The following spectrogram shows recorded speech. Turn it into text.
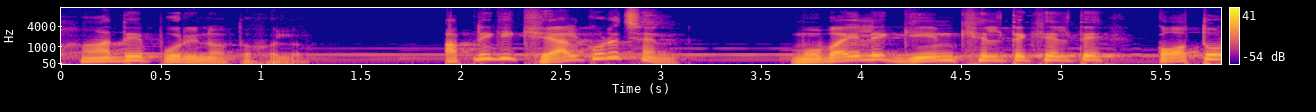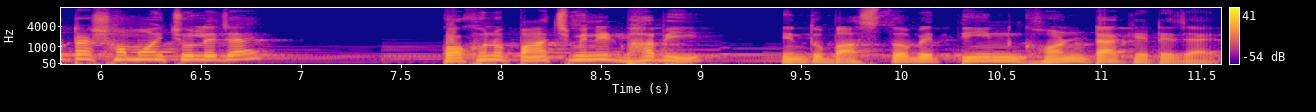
ফাঁদে পরিণত হলো। আপনি কি খেয়াল করেছেন? মোবাইলে গেম খেলতে খেলতে কতটা সময় চলে যায়? কখনো পাঁচ মিনিট ভাবি, কিন্তু বাস্তবে তিন ঘণ্টা কেটে যায়।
